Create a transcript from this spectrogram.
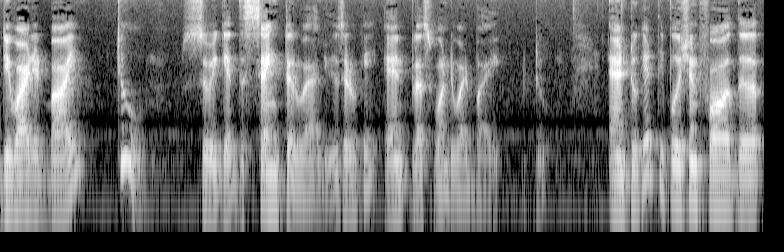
divide it by 2. So we get the center value. Is that okay? n plus 1 divided by 2. And to get the position for the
